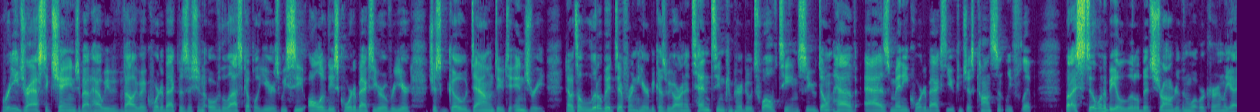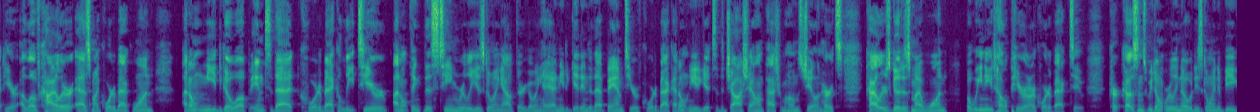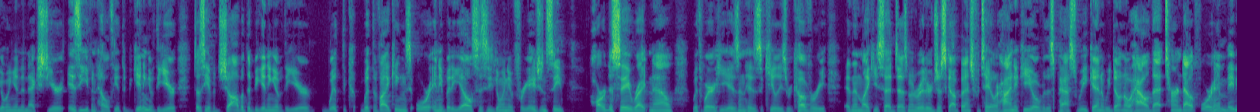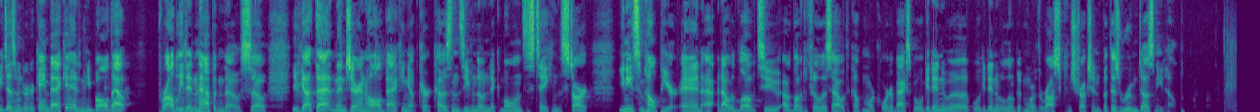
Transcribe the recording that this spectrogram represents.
pretty drastic change about how we evaluate quarterback position over the last couple of years. We see all of these quarterbacks year over year just go down due to injury. Now it's a little bit different here because we are in a 10 team compared to a 12 team. So you don't have as many quarterbacks that you can just constantly flip. But I still want to be a little bit stronger than what we're currently at here. I love Kyler as my quarterback one. I don't need to go up into that quarterback elite tier. I don't think this team really is going out there going, hey, I need to get into that BAM tier of quarterback. I don't need to get to the Josh Allen, Patrick Mahomes, Jalen Hurts. Kyler's good as my one, but we need help here in our quarterback too. Kirk Cousins, we don't really know what he's going to be going into next year. Is he even healthy at the beginning of the year? Does he have a job at the beginning of the year with the, with the Vikings or anybody else? Is he going to free agency? Hard to say right now with where he is in his Achilles recovery. And then, like you said, Desmond Ridder just got benched for Taylor Heinicke over this past weekend. We don't know how that turned out for him. Maybe Desmond Ridder came back in and he balled out. Probably didn't happen though. So you've got that, and then Jaren Hall backing up Kirk Cousins, even though Nick Mullens is taking the start. You need some help here, and, uh, and I would love to. I would love to fill this out with a couple more quarterbacks, but we'll get into a we'll get into a little bit more of the roster construction. But this room does need help.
